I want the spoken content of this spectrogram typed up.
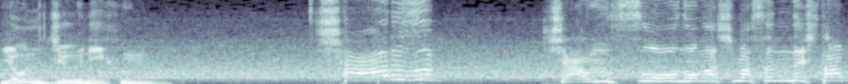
42分。チャールズチャンスを逃しませんでした。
